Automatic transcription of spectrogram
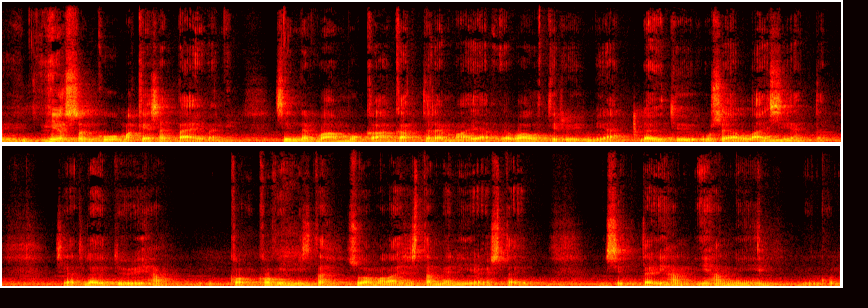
jos on kuuma kesäpäivä, niin sinne vaan mukaan katselemaan ja, ja vauhtiryhmiä löytyy useanlaisia, mm. että sieltä löytyy ihan ko- kovimmista suomalaisista menijöistä ja sitten ihan, ihan niihin niin kuin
